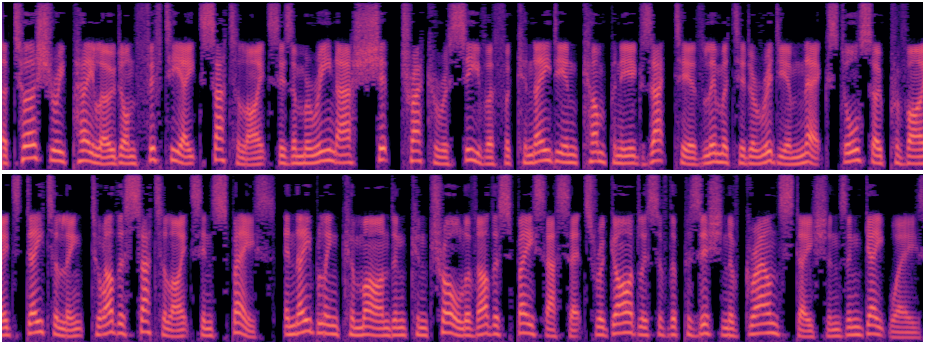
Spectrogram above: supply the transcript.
A tertiary payload on 58 satellites is a marine AIS ship tracker receiver for Canadian company exactEarth Limited. Iridium Next also provides data link to other satellites in space, enabling command and control of other space assets regardless of the position of ground stations and gateways.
